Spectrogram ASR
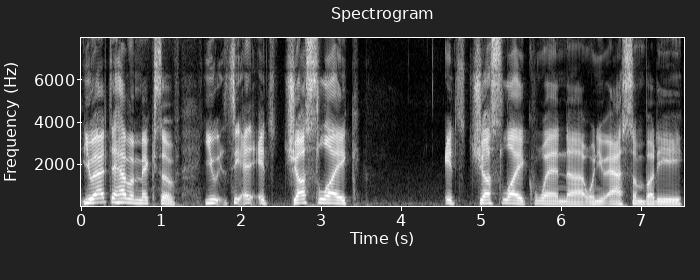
you had to have a mix of you. See, it's just like it's just like when uh, when you ask somebody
